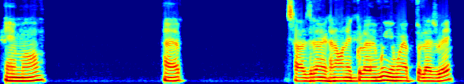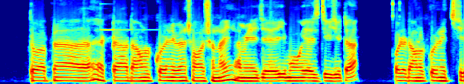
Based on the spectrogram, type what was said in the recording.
ইমো অ্যাপ সার্চ দিলাম, এখানে অনেকগুলো ইমো অ্যাপ চলে আসবে। তো আপনারা একটা ডাউনলোড করে নেবেন, সমস্যা নাই। আমি এই যে ইমো এসডি যেটা, ওটা ডাউনলোড করে নিচ্ছি।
